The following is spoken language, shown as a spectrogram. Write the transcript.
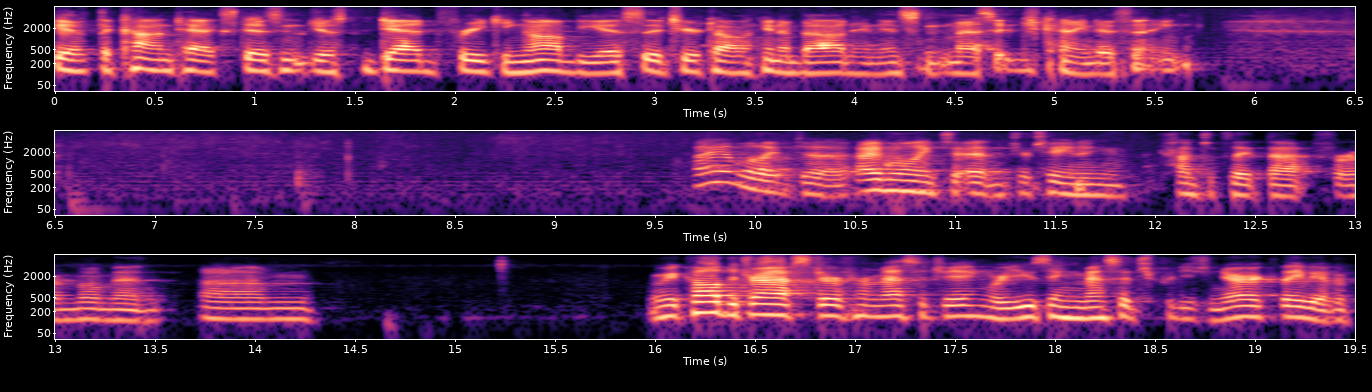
if the context isn't just dead freaking obvious that you're talking about an instant message kind of thing. I am willing to, I'm willing to entertain and contemplate that for a moment. Um, when we call the draft STIR for messaging, we're using message pretty generically. We have a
